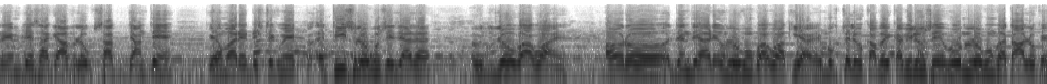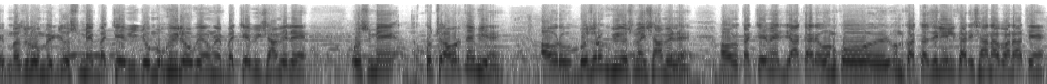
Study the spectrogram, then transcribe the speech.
जैसा कि आप लोग सब जानते हैं कि हमारे डिस्ट्रिक्ट में तीस लोगों से ज़्यादा लोग अगवा हैं। और दिन दिहाड़े उन लोगों को अगवा किया है। मुख्तलिफ़ कबीलों से वो उन लोगों का ताल्लुक है। मजलूम है, जो उसमें बच्चे भी, जो मुगी लोग हैं, उनमें बच्चे भी शामिल हैं। उसमें कुछ औरतें भी हैं और बुज़ुर्ग भी उसमें शामिल हैं। और कच्चे में जाकर उनको, उनका तजलील का निशाना बनाते हैं,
